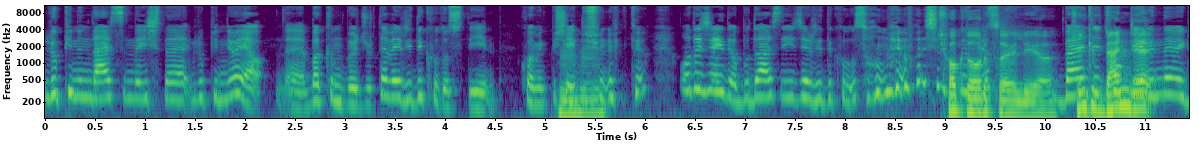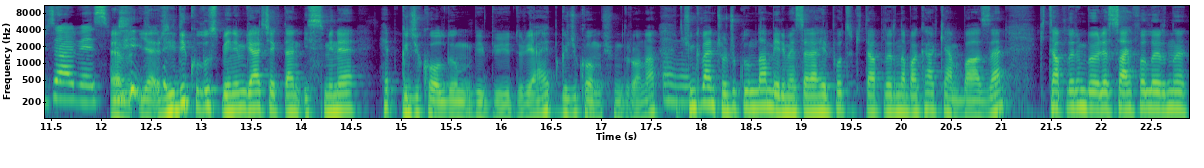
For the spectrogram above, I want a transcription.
Lupin'in dersinde işte Lupin diyor ya e, bakın böcürte ve ridiculous deyin. Komik bir şey Hı hı. düşünüp diyor. O da şey diyor bu ders iyice ridiculous olmaya başladı. çok doğru diyor. söylüyor. Bence Çünkü çok bence yerinde ve güzel bir espri. Evet, ya Ridiculous benim gerçekten ismine hep gıcık olduğum bir büyüdür ya. Hep gıcık olmuşumdur ona. Evet. Çünkü ben çocukluğumdan beri mesela Harry Potter kitaplarına bakarken bazen kitapların böyle sayfalarını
